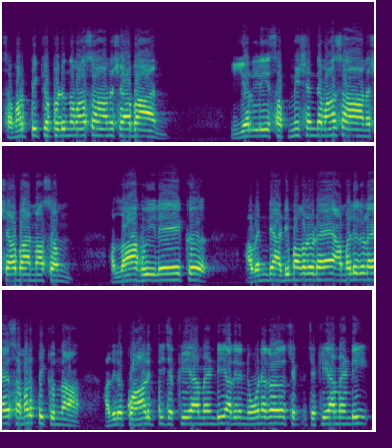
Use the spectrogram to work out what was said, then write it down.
സമർപ്പിക്കപ്പെടുന്ന മാസമാണ് ഷാബാൻ ഇയർലി സബ്മിഷന്റെ മാസമാണ് ഷാബാൻ മാസം. അള്ളാഹുയിലേക്ക് അവന്റെ അടിമകളുടെ അമലുകളെ സമർപ്പിക്കുന്ന അതിലെ ക്വാളിറ്റി ചെക്ക് ചെയ്യാൻ വേണ്ടി അതിലെ ന്യൂനകൾ ചെക്ക് ചെയ്യാൻ വേണ്ടി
